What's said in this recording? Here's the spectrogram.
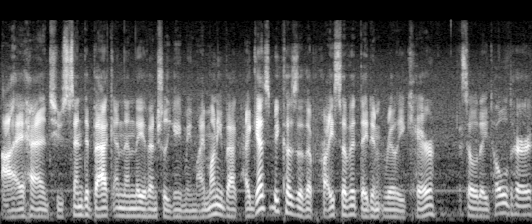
I had to send it back, and then they eventually gave me my money back. I guess because of the price of it, they didn't really care. So they told her,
